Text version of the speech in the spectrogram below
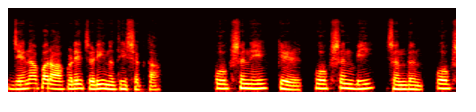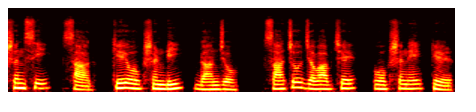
જેના પર આપણે ચડી નથી શકતા. ઓપ્શન એ કેળ. ઓપ્શન બી ચંદન. ઓપ્શન સી સાગ. કે ઓપ્શન ડી ગાંજો. સાચો જવાબ છે ઓપ્શન એ કેળ.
